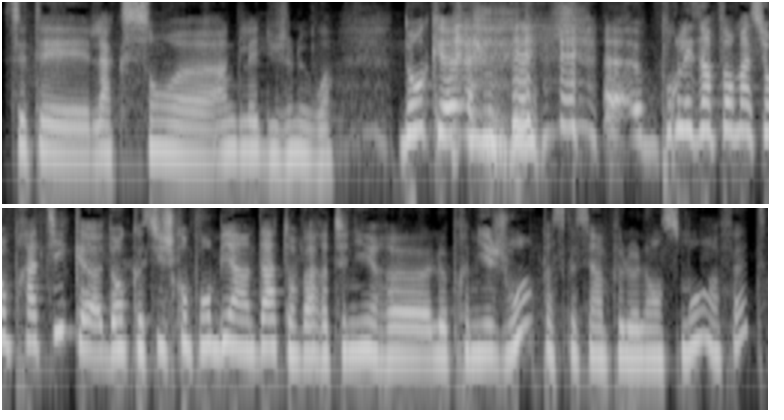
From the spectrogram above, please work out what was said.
C'était l'accent euh, anglais du genevois. Donc, euh, euh, pour les informations pratiques, donc si je comprends bien, en date, on va retenir euh, le 1er juin parce que c'est un peu le lancement en fait,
